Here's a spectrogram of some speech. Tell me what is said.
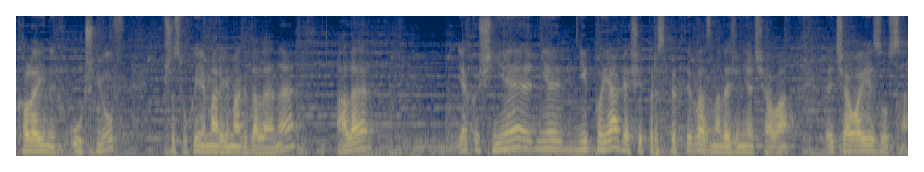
kolejnych uczniów, przesłuchuje Marię Magdalenę, ale jakoś nie, nie, nie pojawia się perspektywa znalezienia ciała, ciała Jezusa.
